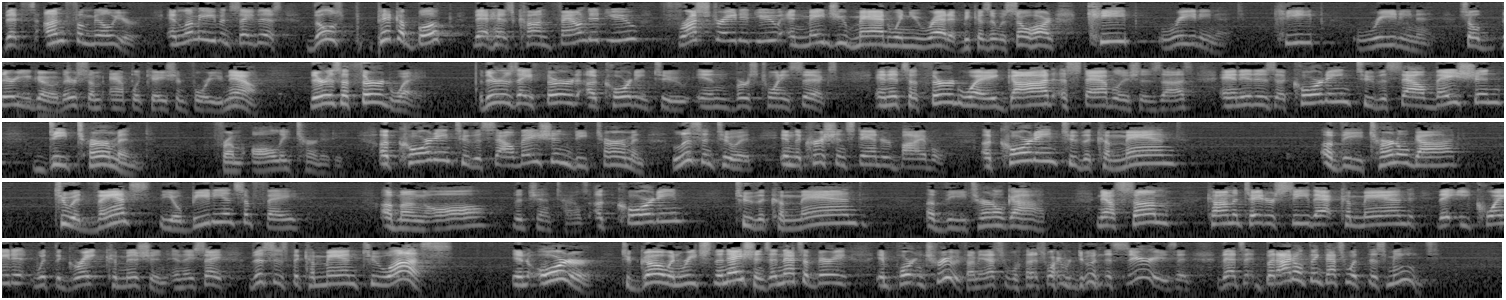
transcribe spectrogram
that's unfamiliar. And let me even say this those pick a book that has confounded you, frustrated you, and made you mad when you read it because it was so hard. Keep reading it. Keep reading it. So there you go. There's some application for you. Now, there is a third way. There is a third according to in verse 26. And it's a third way God establishes us, and it is according to the salvation determined from all eternity. According to the salvation determined. Listen to it in the Christian Standard Bible. According to the command of the eternal God to advance the obedience of faith among all the Gentiles, according to the command of the eternal God. Now, some commentators see that command, they equate it with the Great Commission, and they say this is the command to us in order to go and reach the nations. And that's a very important truth. I mean, that's, that's why we're doing this series. And that's, but I don't think that's what this means.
